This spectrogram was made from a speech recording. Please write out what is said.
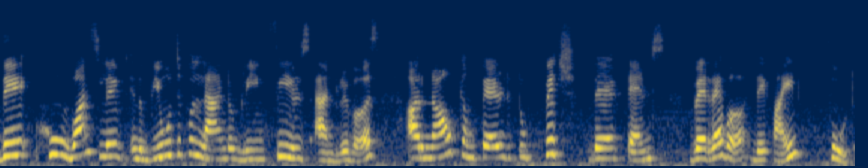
They who once lived in the beautiful land of green fields and rivers are now compelled to pitch their tents wherever they find food.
